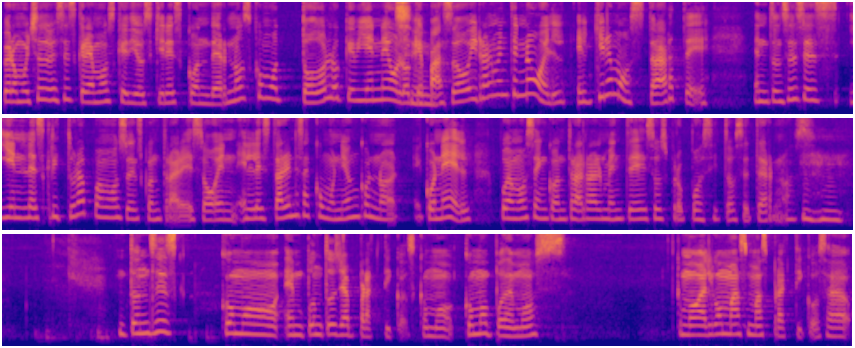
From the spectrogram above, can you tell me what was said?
pero muchas veces creemos que Dios quiere escondernos como todo lo que viene o lo que pasó y realmente no, Él, él quiere mostrarte. Entonces es, y en la escritura podemos encontrar eso, en, el estar en esa comunión con, con, Él, podemos encontrar realmente esos propósitos eternos. Entonces, como en puntos ya prácticos, como cómo podemos, como algo más, más práctico, o sea,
